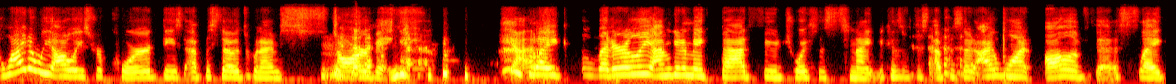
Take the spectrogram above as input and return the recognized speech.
why do we always record these episodes when I'm starving? yeah, like literally I'm gonna make bad food choices tonight because of this episode. I want all of this, like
